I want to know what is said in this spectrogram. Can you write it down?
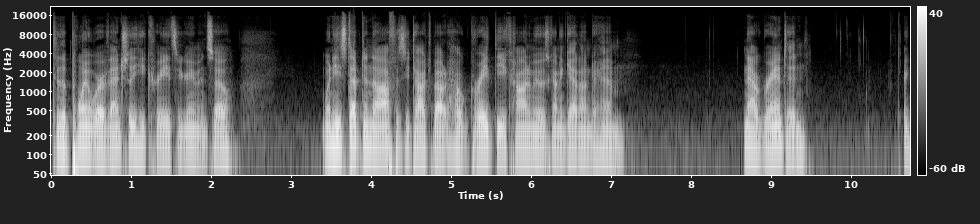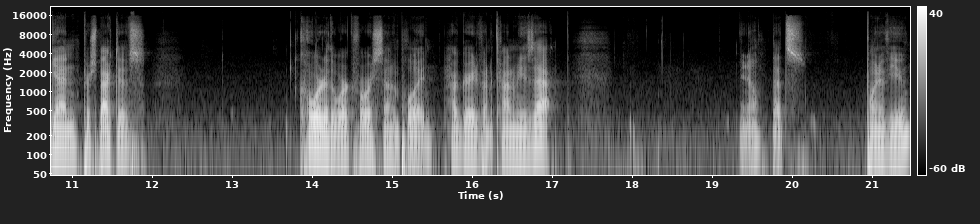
To the point where eventually he creates agreement. So when he stepped into office, he talked about how great the economy was going to get under him. Now, granted, again, perspectives quarter of the workforce is unemployed. How great of an economy is that? You know, that's point of view.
